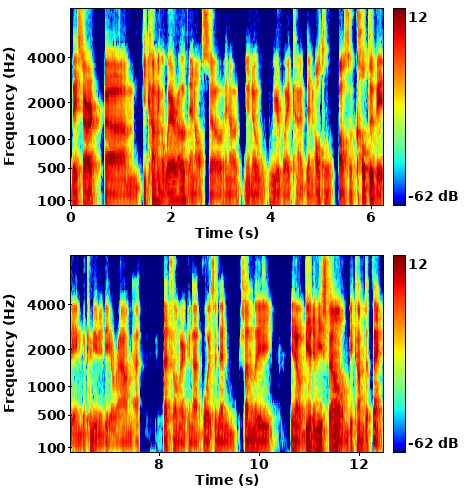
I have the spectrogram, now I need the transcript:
they start um, becoming aware of and also in a in a weird way kind of then also also cultivating the community around that that filmmaker and that voice and then suddenly you know vietnamese film becomes a thing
